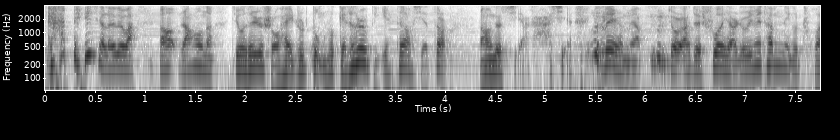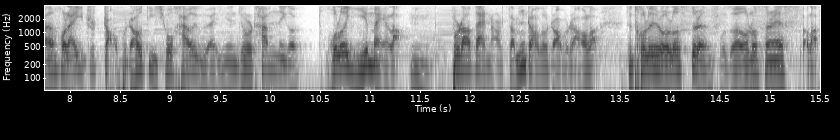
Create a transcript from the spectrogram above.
给他逮起来，对吧？然后然后呢，结果他这手还一直动，说给他根笔，他要写字儿，然后就写，咔写，为什么呀？就是啊，对，说一下，就是因为他们那个船后来一直找不着地球，还有一个原因就是他们那个陀螺仪没了，嗯，不知道在哪儿，怎么找都找不着了。这陀螺仪是俄罗斯人负责，俄罗斯人也死了，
